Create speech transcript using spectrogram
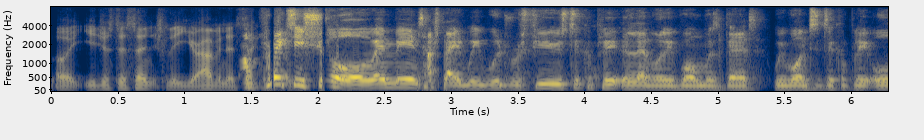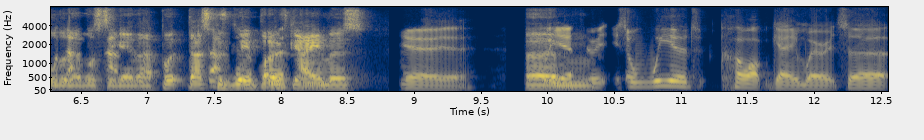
Like you're just essentially you're having a. I'm pretty sure when me and Tash played, we would refuse to complete the level if one was dead. We wanted to complete all the That- levels that- together, but that's because we're both gamers. Yeah, yeah. But yeah, Um, so it's a weird co-op game where it's a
